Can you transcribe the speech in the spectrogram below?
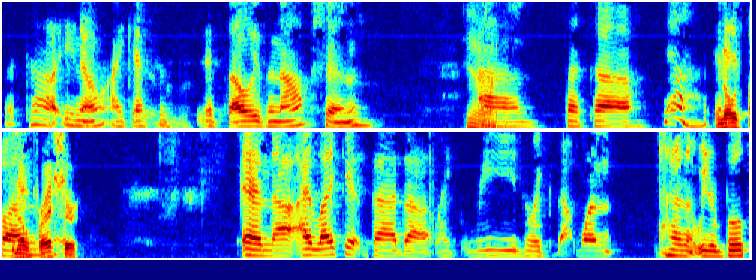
but, uh, you know, I guess it's, it's always an option. Yeah. Um, but, uh, yeah, it's No, fun. no pressure. And uh, I like it that uh, like Reed, like that one time that we were both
